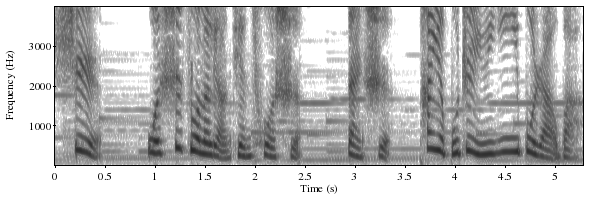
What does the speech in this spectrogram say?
是，我是做了两件错事，但是他也不至于依依不饶吧？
